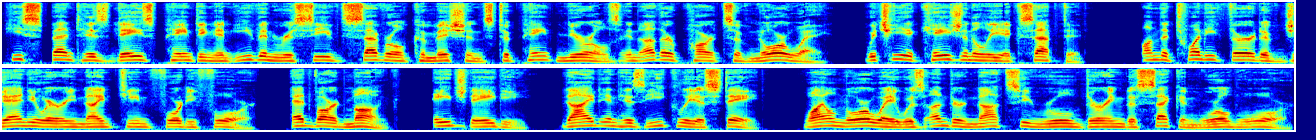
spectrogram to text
He spent his days painting and even received several commissions to paint murals in other parts of Norway, which he occasionally accepted, on 23 January 1944, Edvard Munch, aged 80, died in his Ekely estate, while Norway was under Nazi rule during the Second World War.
